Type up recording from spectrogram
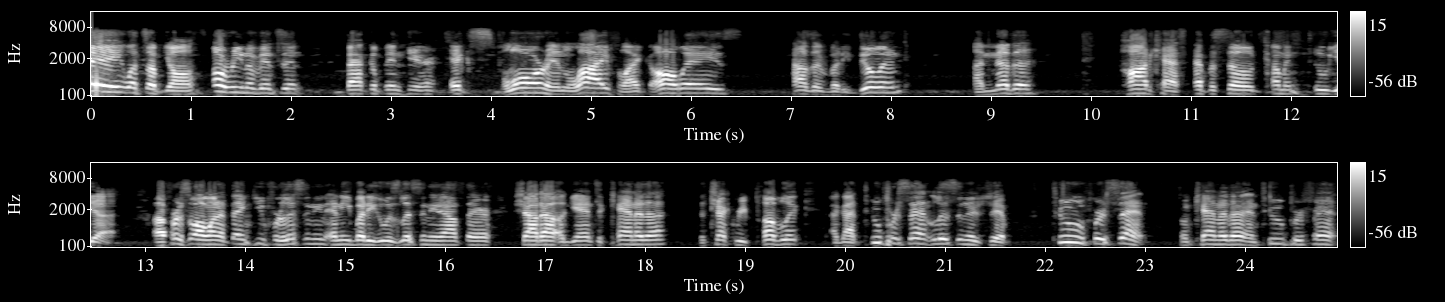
Hey, what's up, y'all? Arena Vincent back up in here, exploring life like always. How's everybody doing? Another podcast episode coming to ya. Uh, first of all, I want to thank you for listening. Anybody who is listening out there, shout out again to Canada, the Czech Republic. I got 2% listenership, 2% from Canada and 2%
